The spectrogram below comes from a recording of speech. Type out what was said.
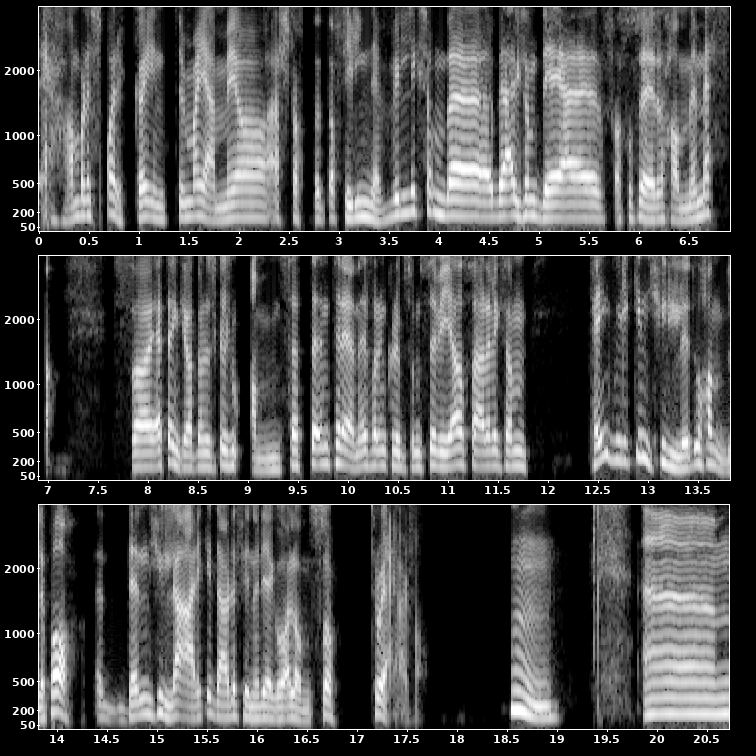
han ble sparka inn til Miami og erstattet av Phil Neville, liksom. Det, det er liksom det jeg assosierer han med mest, da. Så jeg tenker at når du skal liksom ansette en trener for en klubb som Sevilla, så er det liksom Tenk hvilken hylle du handler på. Den hylla er ikke der du finner Diego Alonso, tror jeg i hvert fall. Hmm. Ehm,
